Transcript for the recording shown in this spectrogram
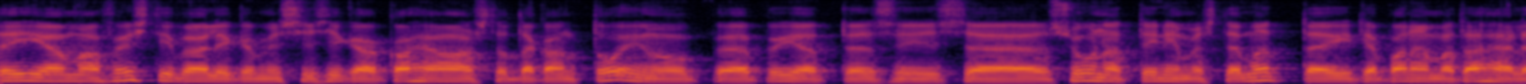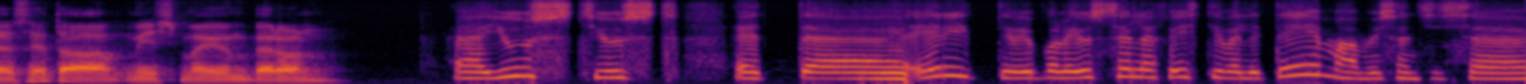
Teie oma festivaliga, mis siis iga kahe aasta tagant toimub, püüate siis suunata inimeste mõtteid ja panema tähele seda, mis meie ümber on? Äh, just, just, et äh, eriti võib-olla just selle festivali teema, mis on siis äh,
